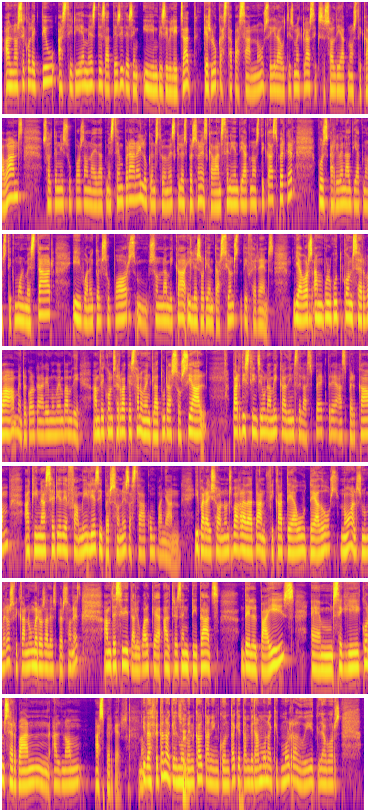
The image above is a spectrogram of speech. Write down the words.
el nostre col·lectiu estiria més desatès i, des i invisibilitzat, que és el que està passant. No? O sigui, l'autisme clàssic se sol diagnosticar abans, sol tenir suports a una edat més temprana i el que ens trobem és que les persones que abans tenien diagnòstic Asperger pues, arriben al diagnòstic molt més tard i, bueno, i que els suports mm, són una mica i les orientacions diferents. Llavors han volgut conservar, me'n recordo que en aquell moment vam dir, hem de conservar aquesta nomenclatura social per distingir una mica dins de l'espectre Aspercam a quina sèrie de famílies i persones està acompanyant. I per això no ens va agradar tant ficar TA1, TA2, no? els números, ficar números a les persones. Hem decidit, al igual que altres entitats del país, eh, seguir conservant el nom Asperger. No? I de fet en aquell sí. moment cal tenir en compte que també érem un equip molt reduït, llavors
